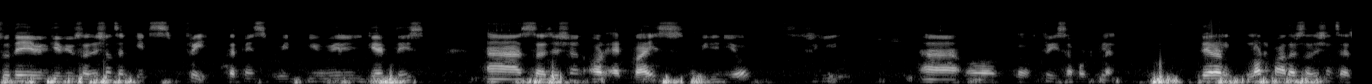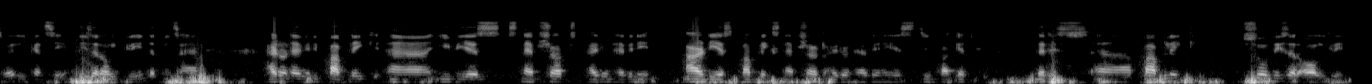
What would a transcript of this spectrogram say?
so they will give you suggestions and it's free that means we, you will get this uh, suggestion or advice within your free uh, or uh, free support plan there are a lot of other suggestions as well you can see these are all green that means i am i don't have any public uh, ebs snapshot i don't have any RDS public snapshot. I don't have any S3 bucket that is uh, public. So these are all green.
